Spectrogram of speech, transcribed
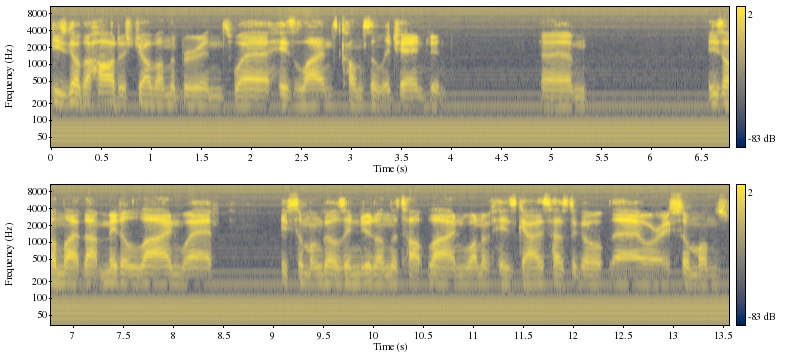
he's got the hardest job on the Bruins where his line's constantly changing. Um, he's on like that middle line where if someone goes injured on the top line, one of his guys has to go up there, or if someone's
